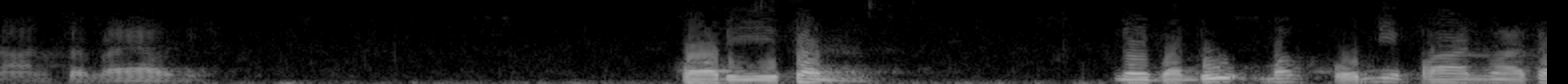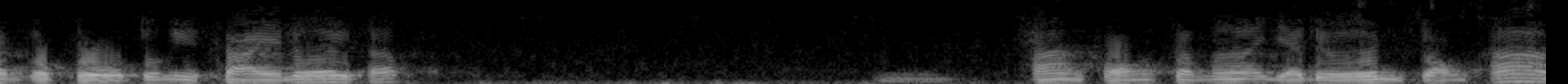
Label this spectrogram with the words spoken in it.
นานจะแล้วนี่ พอดีท่านในบรรลุมรรคผลนิพพานมาท่านก็โผล่ตรงนี้ใส่เลยครับทางของสมณะอย่าเดินสองข้าง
